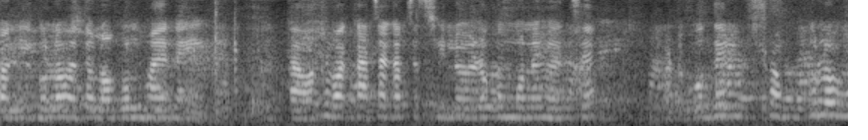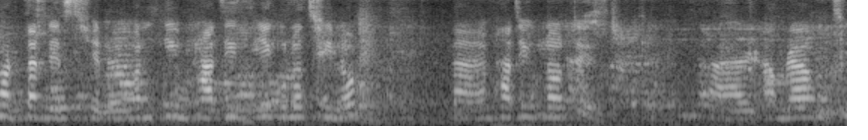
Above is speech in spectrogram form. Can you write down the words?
বাকিগুলো হয়তো লবণ হয় নাই। অথবা কাঁচা কাঁচা ছিল, এরকম মনে হয়েছে। বাট ওদের সবগুলো ভর্তা টেস্ট ছিল এমনকি ভাজি যেগুলো ছিল ভাজিগুলো টেস্ট আর আমরা হচ্ছে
